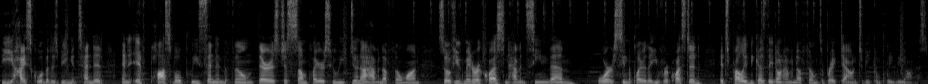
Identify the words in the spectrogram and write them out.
the high school that is being attended, and if possible, please send in the film. There is just some players who we do not have enough film on, so if you've made a request and haven't seen them or seen the player that you've requested, it's probably because they don't have enough film to break down, to be completely honest.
